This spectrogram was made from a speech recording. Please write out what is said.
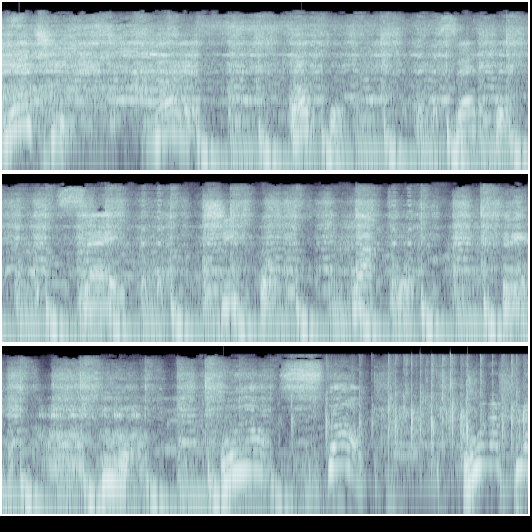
Dieci, nove, otto, sette, sei, cinque, quattro, tre, due, uno, stop. Un applauso.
